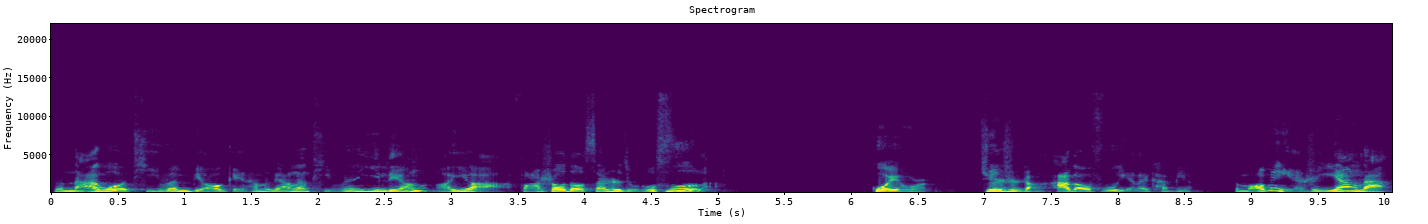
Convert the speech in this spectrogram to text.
就拿过体温表给他们量量体温，一量，哎呀，发烧到三十九度四了。过一会儿，军士长阿道夫也来看病，这毛病也是一样的，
